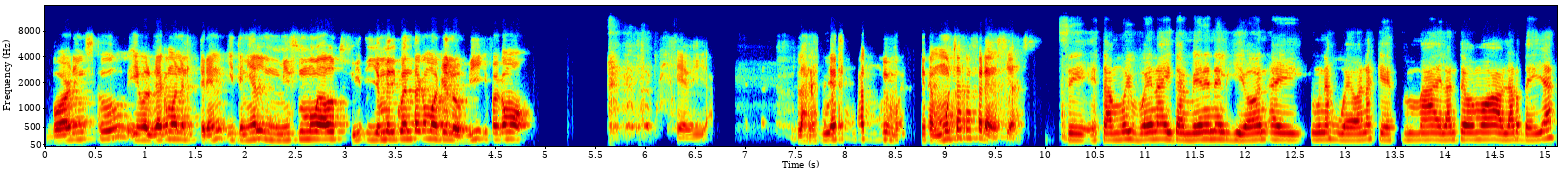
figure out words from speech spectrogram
boarding school y volvía como en el tren y tenía el mismo outfit y yo me di cuenta como que lo vi y fue como heavy. Las referencias están muy buenas, tienen muchas referencias. Sí, está muy buena y también en el guion hay unas huevonas que más adelante vamos a hablar de ellas,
